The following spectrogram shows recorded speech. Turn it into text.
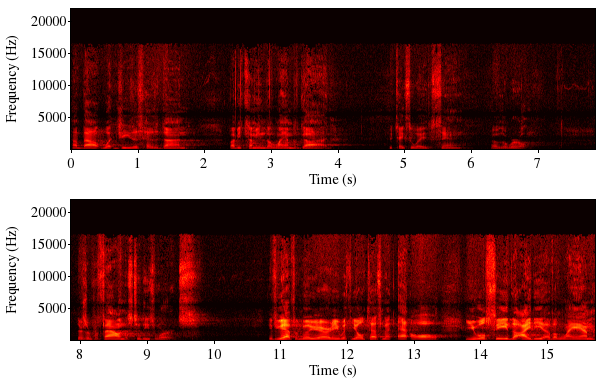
about what Jesus has done by becoming the Lamb of God who takes away the sin of the world. There's a profoundness to these words. If you have familiarity with the Old Testament at all, you will see the idea of a lamb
